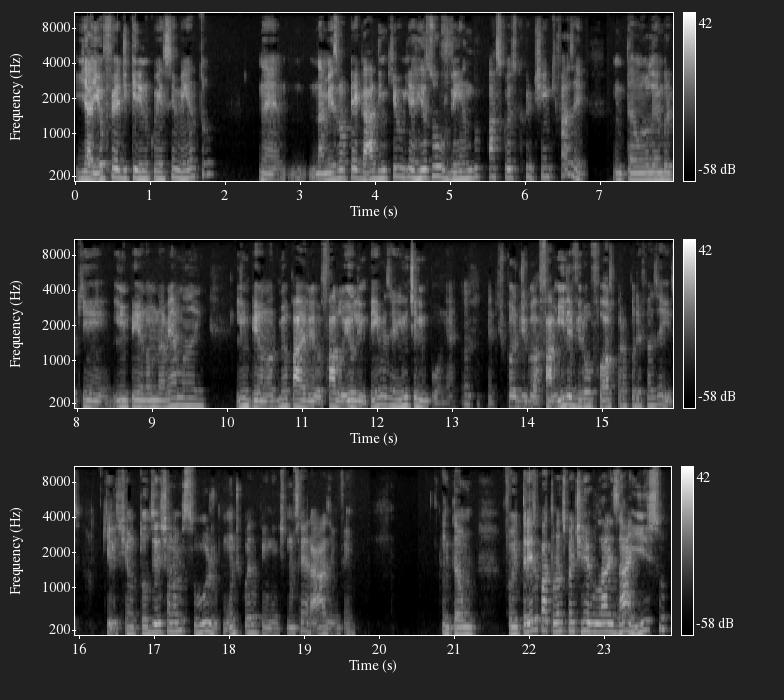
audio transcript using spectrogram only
e aí eu fui adquirindo conhecimento né, na mesma pegada em que eu ia resolvendo as coisas que eu tinha que fazer. Então eu lembro que limpei o nome da minha mãe, limpei o nome do meu pai. Eu falo eu limpei, mas a gente limpou, né? Uhum. É, tipo, eu digo, a família virou foco para poder fazer isso. Que eles tinham, todos eles tinham nome sujo, um monte de coisa pendente no Serasa, enfim. Então, foi três ou quatro anos pra gente regularizar isso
